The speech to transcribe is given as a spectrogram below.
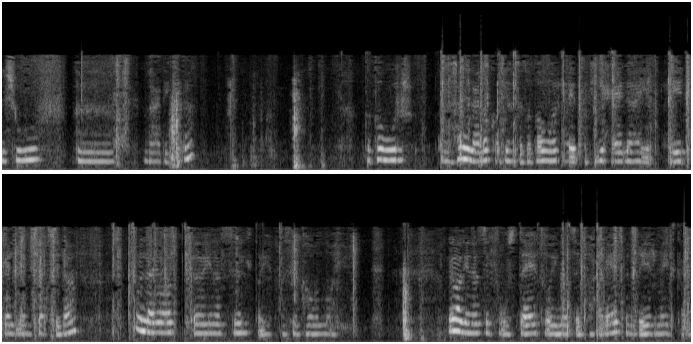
نشوف آه بعد كده. تطور هل العلاقة دي هتتطور هيبقى في حاجة هيتكلم الشخص ده. ولا يقعد ينزل. طيب هسيبها والله. يقعد ينزل في بوستات وينزل في حاجات من غير ما يتكلم.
